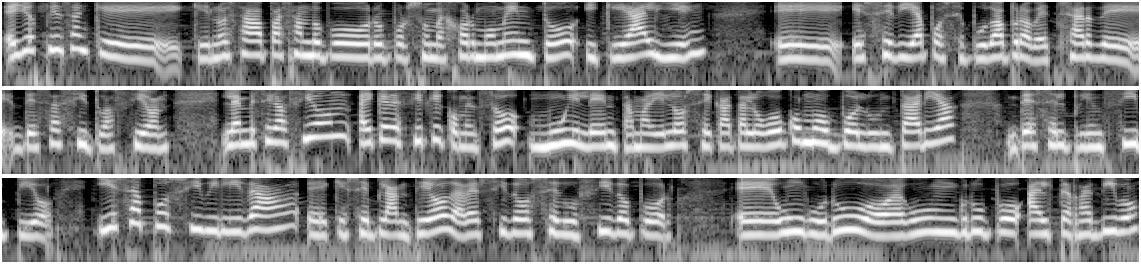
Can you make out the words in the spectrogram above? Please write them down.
Ellos piensan que, que no estaba pasando por, por, su mejor momento y que alguien eh, ese día pues, se pudo aprovechar de, esa situación. La investigación hay que decir que comenzó muy lenta. Mariló se catalogó como voluntaria desde el principio y esa posibilidad eh, que se planteó de haber sido seducido por eh, un gurú o algún grupo alternativo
